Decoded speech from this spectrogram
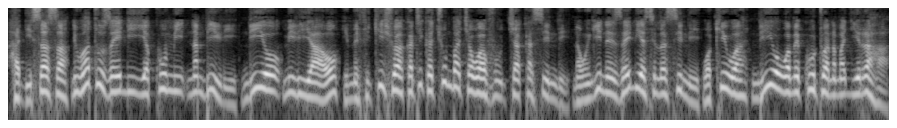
Hadi sasa ni watu zaidi ya kumi na mbili ndiyo mili yao imefikishwa katika chumba cha wafu cha Kasindi na wengine zaidi ya thelathini wakiwa ndiyo wamekutwa na majeraha,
